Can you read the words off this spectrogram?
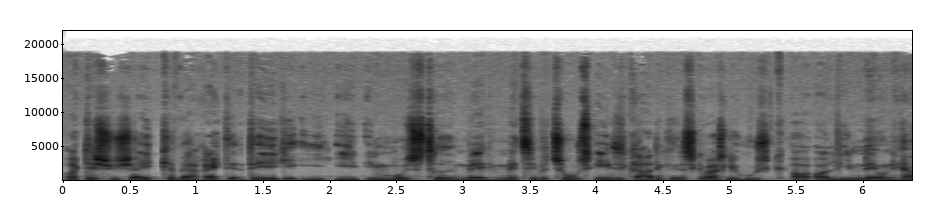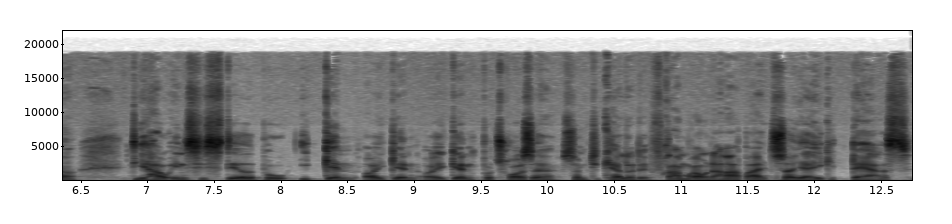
og det synes jeg ikke kan være rigtigt. Det er ikke i, i, i modstrid med, med TV2's etiske retningslinjer. Skal vi også lige huske og, og lige nævne her, de har jo insisteret på igen og igen og igen, på trods af, som de kalder det, fremragende arbejde, så er jeg ikke deres.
